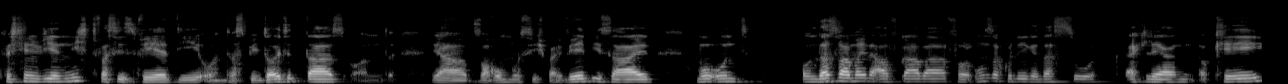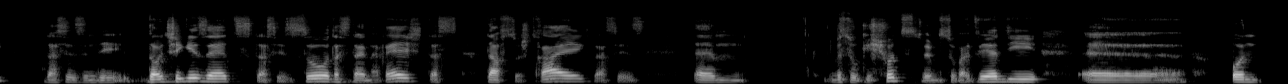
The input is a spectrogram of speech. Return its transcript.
verstehen wir nicht, was ist Verdi und was bedeutet das und ja, warum muss ich bei Verdi sein und, und das war meine Aufgabe für unser Kollege, das zu erklären, okay, das ist in die deutsche Gesetz, das ist so, das ist dein Recht, das darfst du streiken, das ist, ähm, bist du geschützt, bist du bei Verdi äh, und,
